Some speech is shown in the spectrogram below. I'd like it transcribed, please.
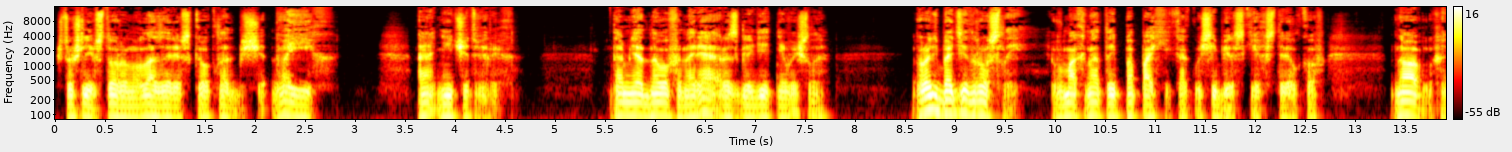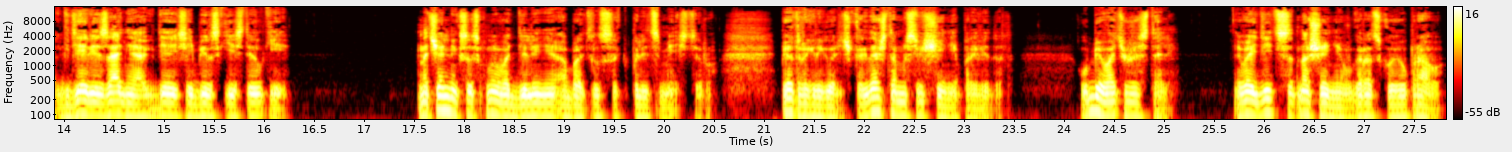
что шли в сторону Лазаревского кладбища. Двоих а не четверых. Там ни одного фонаря разглядеть не вышло. Вроде бы один рослый, в мохнатой папахе, как у сибирских стрелков. Но где Рязань, а где сибирские стрелки? Начальник сыскного отделения обратился к полицмейстеру. — Петр Григорьевич, когда же там освещение проведут? Убивать уже стали. Войдите с отношением в городскую управу.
